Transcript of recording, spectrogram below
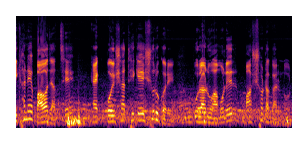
এখানে পাওয়া যাচ্ছে এক পয়সা থেকে শুরু করে পুরানো আমলের পাঁচশো টাকার নোট।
